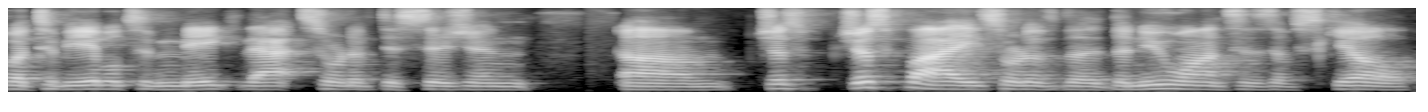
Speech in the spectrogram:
But to be able to make that sort of decision um, just just by sort of the the nuances of skill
